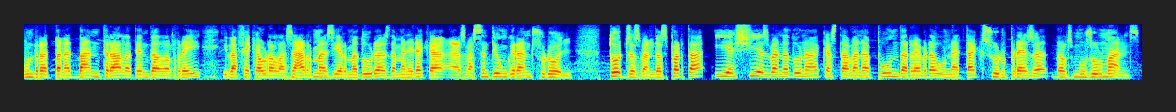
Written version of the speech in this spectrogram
un ratpenat va entrar a la tenda del rei i va fer caure les armes i armadures de manera que es va sentir un gran soroll. Tots es van despertar i així es van adonar que estaven a punt de rebre un atac sorpresa dels musulmans.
